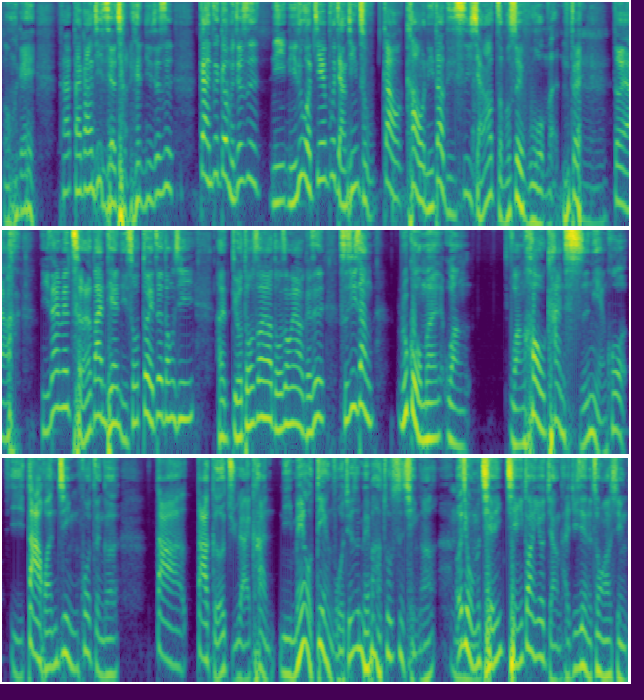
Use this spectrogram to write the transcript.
我们可以，他他刚刚其实有讲一句，就是干这根本就是你你如果今天不讲清楚，靠靠你到底是想要怎么说服我们？对嗯 对啊，你在那边扯了半天，你说对这东西很有多重要多重要。可是实际上，如果我们往往后看十年，或以大环境或整个大大格局来看，你没有电，我就是没办法做事情啊。而且我们前前一段又讲台积电的重要性，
